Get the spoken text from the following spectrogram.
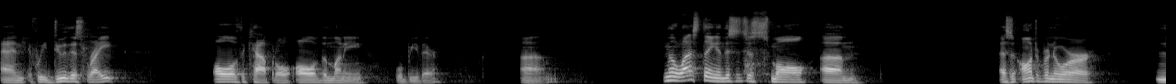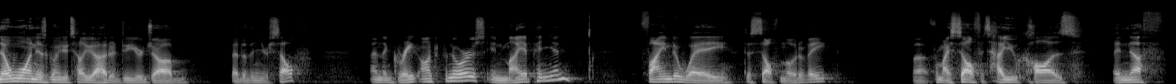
and if we do this right, all of the capital, all of the money will be there. Um, and the last thing, and this is just small, um, as an entrepreneur, no one is going to tell you how to do your job better than yourself. And the great entrepreneurs, in my opinion, find a way to self motivate. Uh, for myself, it's how you cause enough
